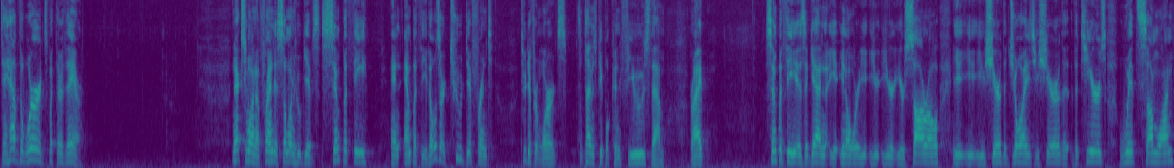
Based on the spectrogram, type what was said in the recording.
to have the words, but they're there. Next one, a friend is someone who gives sympathy and empathy. Those are two different, two different words. Sometimes people confuse them, right? Sympathy is, again, you, you know, where you, you, your, your sorrow, you, you, you share the joys, you share the, the tears with someone.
